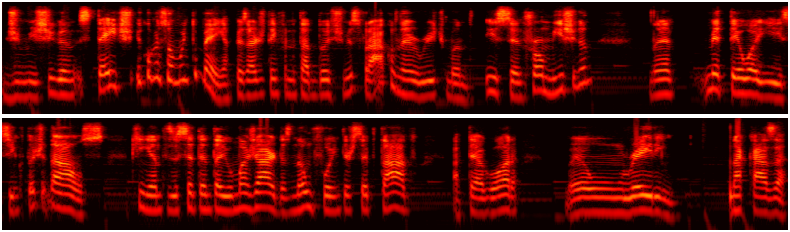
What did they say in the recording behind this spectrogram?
de Michigan State e começou muito bem, apesar de ter enfrentado dois times fracos, né, Richmond e Central Michigan, né, meteu aí cinco touchdowns, 571 jardas, não foi interceptado até agora, é um rating na casa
